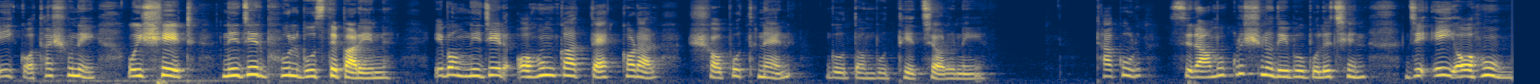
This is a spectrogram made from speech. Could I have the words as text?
এই কথা শুনে ওই শেঠ নিজের ভুল বুঝতে পারেন এবং নিজের অহংকার ত্যাগ করার শপথ নেন গৌতম বুদ্ধের চরণে। ঠাকুর শ্রীরামকৃষ্ণদেবও বলেছেন যে এই অহং,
